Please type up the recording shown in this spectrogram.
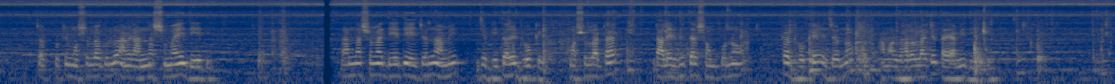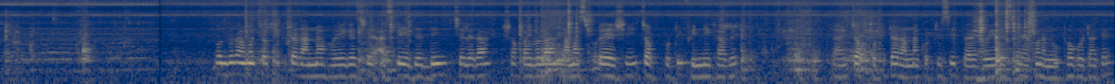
চটপটি মশলাগুলো আমি রান্নার সময়ই দিয়ে দিই। রান্নার সময় দিয়ে দিই, এই জন্য আমি যে ভিতরে ঢোকে, মশলাটা ডালের ভিতর সম্পূর্ণটা ঢোকে এজন্য আমার ভালো লাগে, তাই আমি দিয়ে দিই বন্ধুরা আমার চটপটিটা রান্না হয়ে গেছে। আজকে ঈদের দিন, ছেলেরা সকালবেলা নামাজ পড়ে এসে চটপটি ফিরনি খাবে। তাই চটপটিটা রান্না করতেছি, প্রায় হয়ে গেছে। এখন আমি উঠাবো এটাকে।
